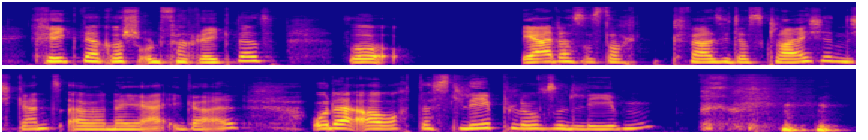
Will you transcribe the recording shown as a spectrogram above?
regnerisch und verregnet. So, ja, das ist doch quasi das Gleiche, nicht ganz, aber naja, egal. Oder auch das leblose Leben.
